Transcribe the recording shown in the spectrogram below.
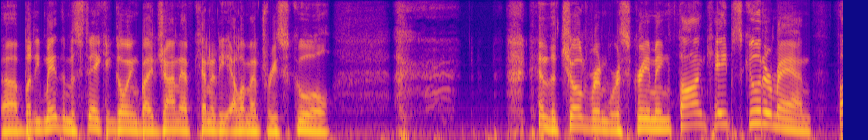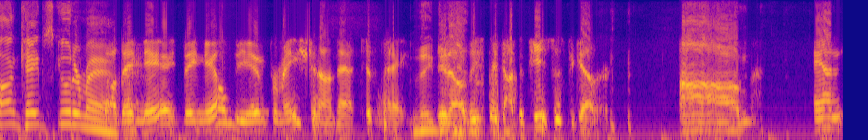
Uh, but he made the mistake of going by John F. Kennedy Elementary School. and the children were screaming, Thong Cape Scooter Man! Thong Cape Scooter Man! Well, they nailed, they nailed the information on that, didn't they? They You did. know, at least they got the pieces together. um, and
